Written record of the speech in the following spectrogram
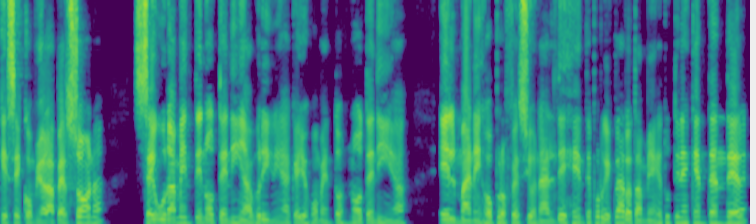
que se comió a la persona, seguramente no tenía, Britney en aquellos momentos no tenía el manejo profesional de gente, porque claro, también tú tienes que entender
